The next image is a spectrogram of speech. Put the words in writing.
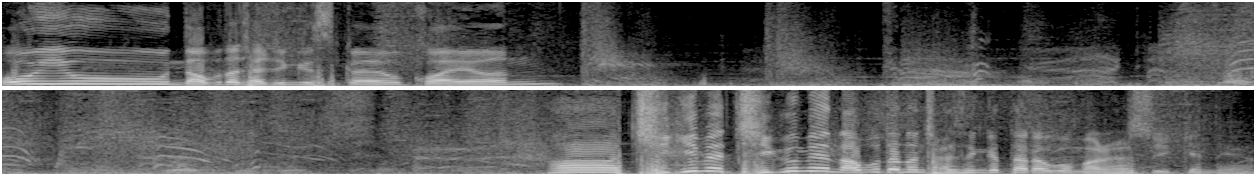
어유 나보다 잘생겼을까요? 과연? 아 지금의 지금의 나보다는 잘생겼다라고 말할 수 있겠네요.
